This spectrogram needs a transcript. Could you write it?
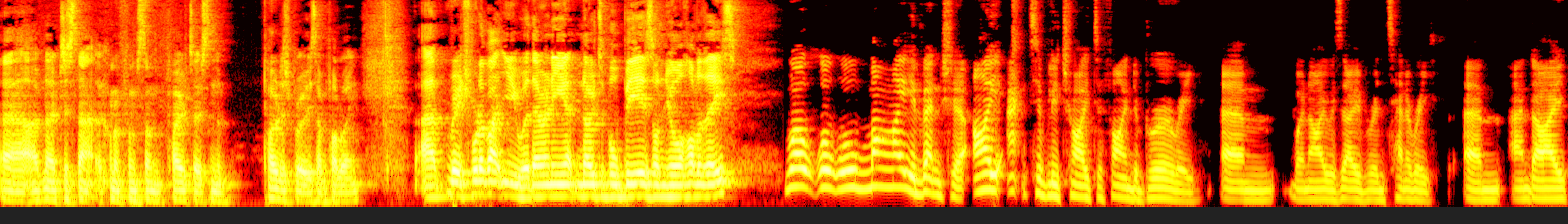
uh, I've noticed that kind of from some photos and the Polish breweries I'm following. Uh, Rich, what about you? Were there any notable beers on your holidays? Well, well, well. My adventure. I actively tried to find a brewery um, when I was over in Tenerife, um, and I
